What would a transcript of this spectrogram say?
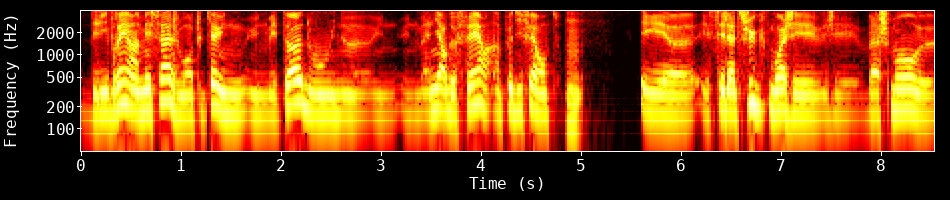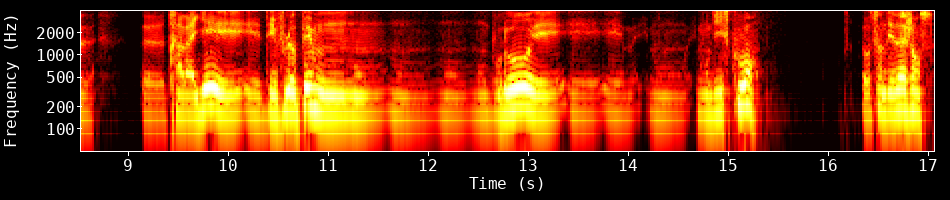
délivrer un message, ou en tout cas une, une méthode ou une, une- une manière de faire un peu différente. Mm. Et, et c'est là-dessus que moi, j'ai vachement travaillé et, et développé mon, mon, mon- mon- boulot et, et- et mon, et mon discours au sein des agences.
